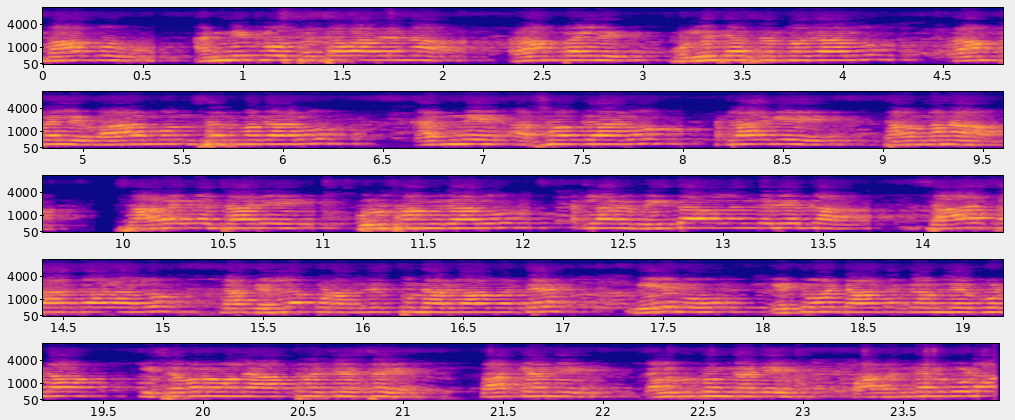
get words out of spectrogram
మాకు అన్నిట్లో పెద్దవారైన రాంపల్లి మురళీధర్ శర్మ గారు రాంపల్లి వారమోహన్ శర్మ గారు కర్ణి అశోక్ గారు అట్లాగే మన సారంగచారి గురుస్వామి గారు అట్లాగే మిగతా వాళ్ళందరి యొక్క సహాయ సహకారాలు నాకు ఎల్లప్పుడూ అందిస్తున్నారు కాబట్టి నేను ఎటువంటి ఆటంకం లేకుండా ఈ శబరిమల యాత్ర చేసే భాగ్యాన్ని కలుగుతుందని వారందరూ కూడా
